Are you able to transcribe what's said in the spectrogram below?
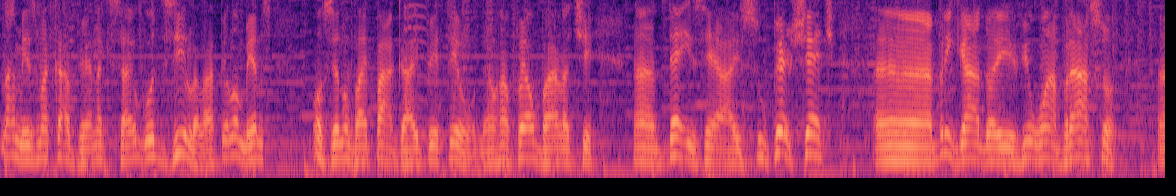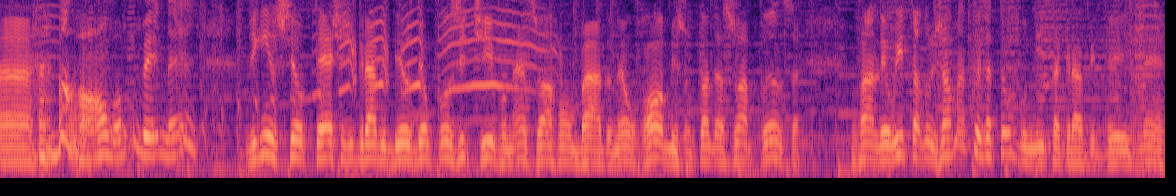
na mesma caverna que sai o Godzilla, lá pelo menos você não vai pagar IPTU, né? O Rafael Barlat, ah, 10 reais, superchat. Ah, obrigado aí, viu? Um abraço. Ah, bom, vamos ver, né? Diguinho, seu teste de gravidez deu positivo, né? Seu arrombado, né? O Robinson, por causa da sua pança. Valeu, Ítalo, já uma coisa tão bonita a gravidez, né?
